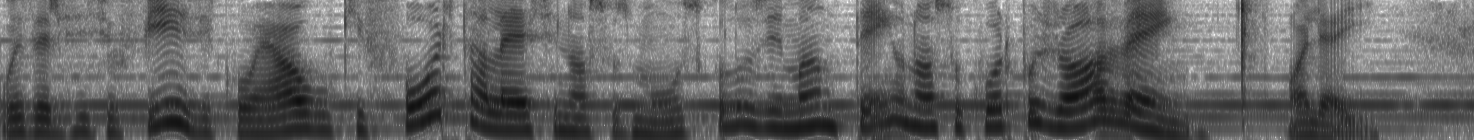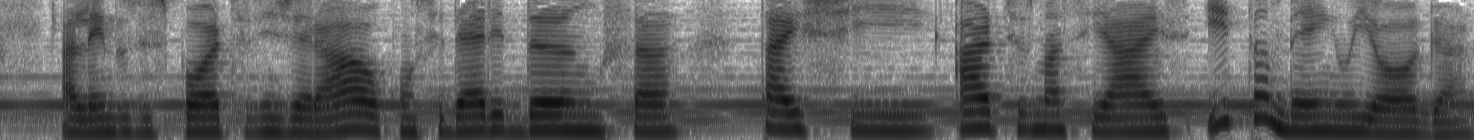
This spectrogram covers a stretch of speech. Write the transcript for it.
O exercício físico é algo que fortalece nossos músculos e mantém o nosso corpo jovem. Olha aí. Além dos esportes em geral, considere dança, tai chi, artes marciais e também o yoga.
